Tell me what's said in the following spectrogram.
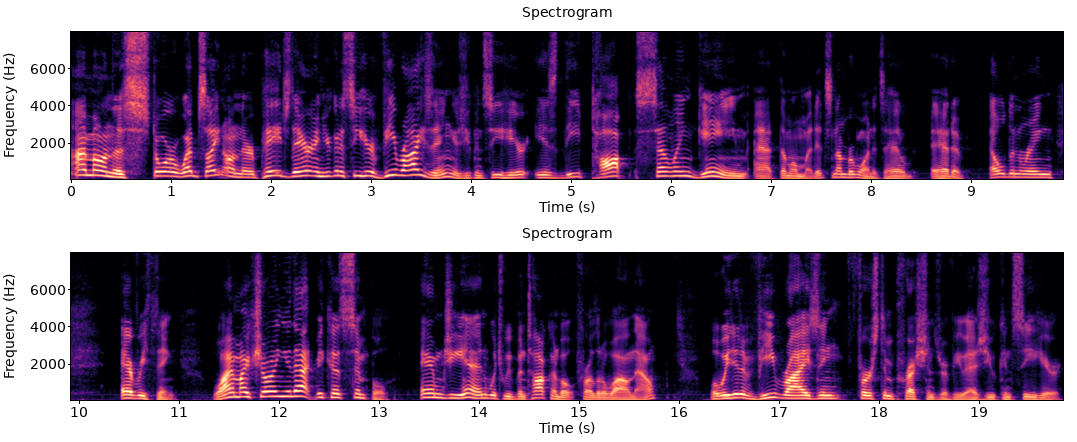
I'm on the store website on their page there, and you're going to see here V Rising, as you can see here, is the top selling game at the moment. It's number one, it's ahead, ahead of Elden Ring, everything. Why am I showing you that? Because simple. MGN, which we've been talking about for a little while now, well, we did a V Rising first impressions review, as you can see here.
